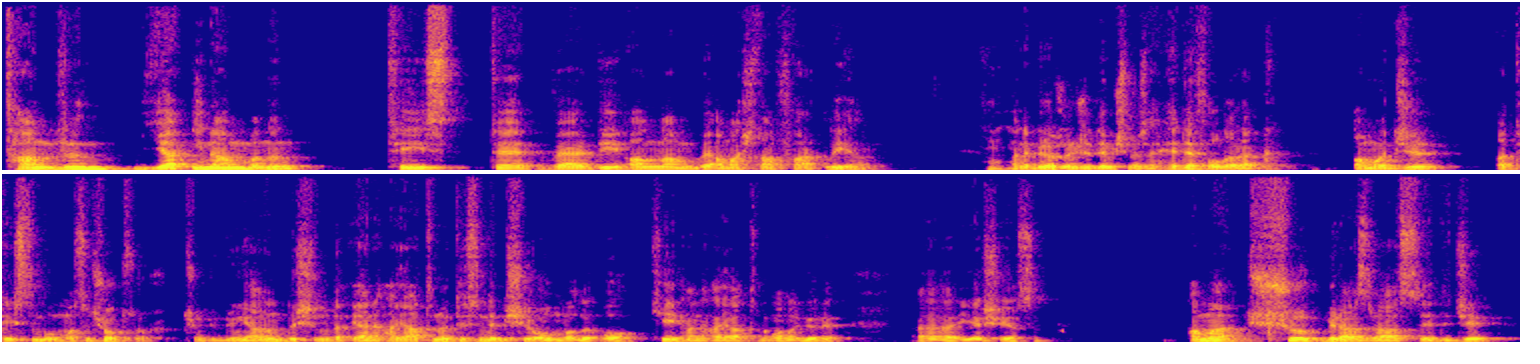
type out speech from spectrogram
Tanrı'ya inanmanın teiste verdiği anlam ve amaçtan farklı ya. Hani biraz önce demiştim mesela hedef olarak amacı ateistin bulması çok zor. Çünkü dünyanın dışında yani hayatın ötesinde bir şey olmalı o ki hani hayatını ona göre, eee, yaşayasın. Ama şu biraz rahatsız edici.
